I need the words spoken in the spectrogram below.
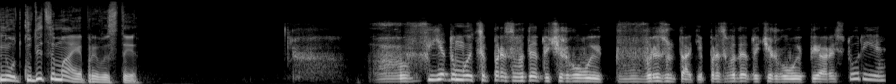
Ну от куди це має привести? Я думаю, це призведе до чергової в результаті призведе до чергової піар історії.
